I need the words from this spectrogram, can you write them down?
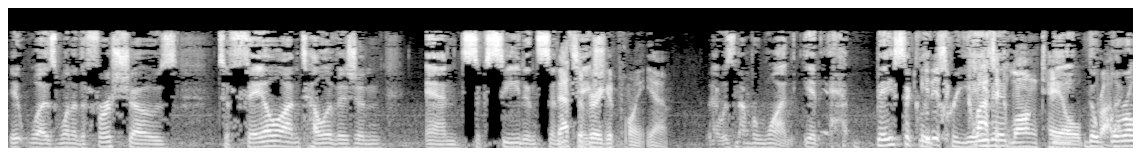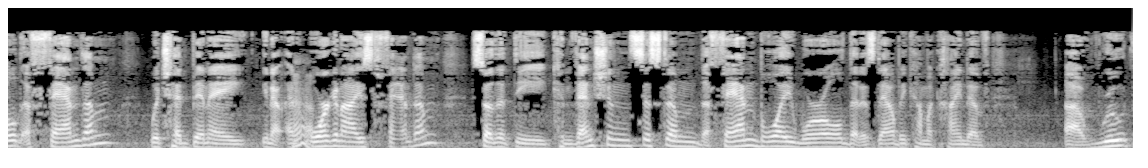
It was one of the first shows to fail on television and succeed in syndication. That's a very good point. Yeah. That was number one. It basically it created long tail the, the world of fandom, which had been a you know an oh. organized fandom, so that the convention system, the fanboy world that has now become a kind of uh, root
